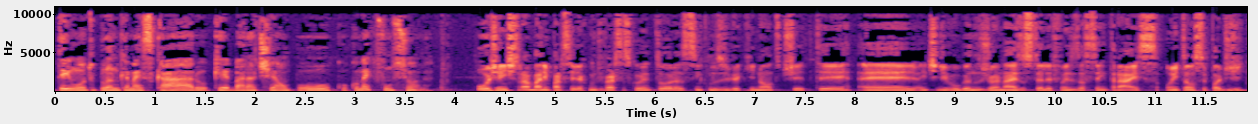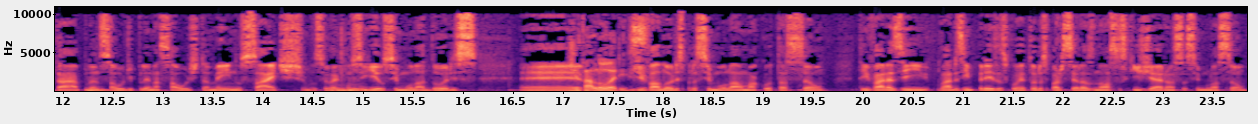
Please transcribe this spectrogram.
tem um outro plano que é mais caro, quer baratear um pouco. Como é que funciona? Hoje a gente trabalha em parceria com diversas corretoras, inclusive aqui no Alto Tietê. É, a gente divulga nos jornais os telefones das centrais. Ou então você pode digitar Plano Saúde e Plena Saúde também no site. Você vai uhum. conseguir os simuladores. É, de valores? De valores para simular uma cotação. Tem várias, várias empresas, corretoras parceiras nossas que geram essa simulação.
